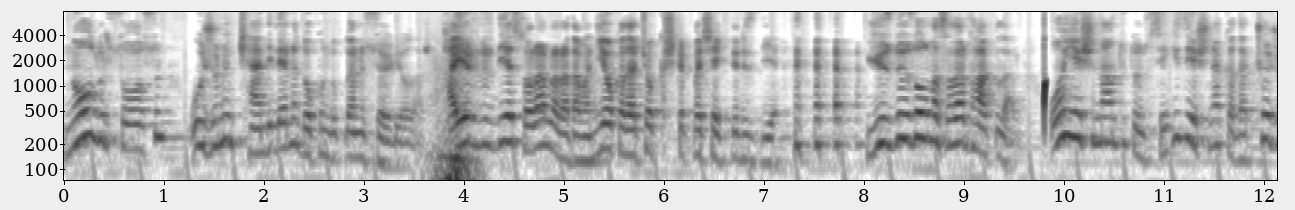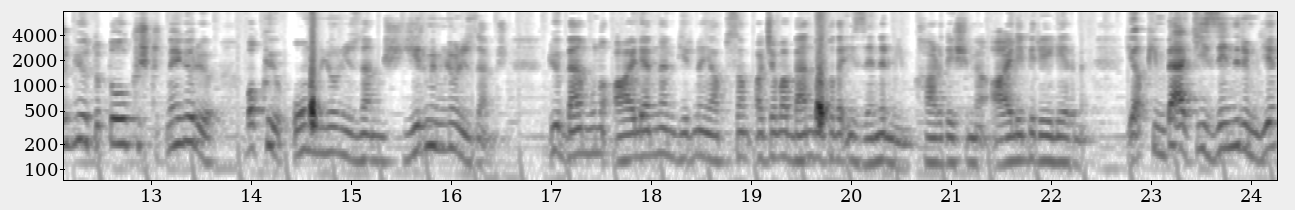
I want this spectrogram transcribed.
ne olursa olsun ucunun kendilerine dokunduklarını söylüyorlar. Hayırdır diye sorarlar adama niye o kadar çok kışkırtma çektiniz diye. Yüzde yüz olmasalar da haklılar. 10 yaşından tutun 8 yaşına kadar çocuk YouTube'da o kışkırtmayı görüyor. Bakıyor 10 milyon izlenmiş, 20 milyon izlenmiş. Diyor ben bunu ailemden birine yapsam acaba ben de o kadar izlenir miyim? Kardeşime, aile bireylerime yapayım belki izlenirim diye.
